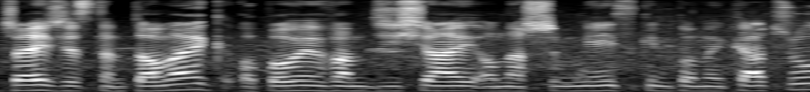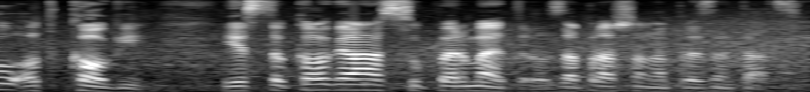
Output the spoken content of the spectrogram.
Cześć, jestem Tomek. Opowiem Wam dzisiaj o naszym miejskim pomykaczu od Kogi. Jest to Koga Super Metro. Zapraszam na prezentację.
